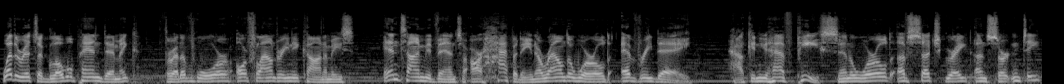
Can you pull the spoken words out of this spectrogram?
Whether it's a global pandemic, threat of war, or floundering economies, end time events are happening around the world every day. How can you have peace in a world of such great uncertainty?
